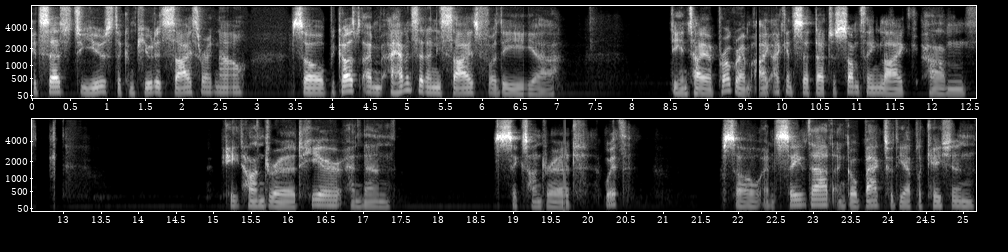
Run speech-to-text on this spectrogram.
it says to use the computed size right now. So because I'm I haven't set any size for the uh, the entire program, I, I can set that to something like um, 800 here and then 600 width. So, and save that and go back to the application.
